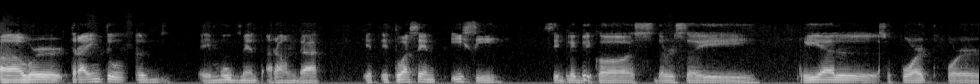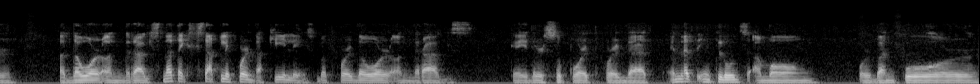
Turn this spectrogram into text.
Uh, we're trying to build a movement around that. It, it wasn't easy simply because there's a real support for uh, the war on drugs. Not exactly for the killings, but for the war on drugs. Okay, there's support for that. And that includes among urban poor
